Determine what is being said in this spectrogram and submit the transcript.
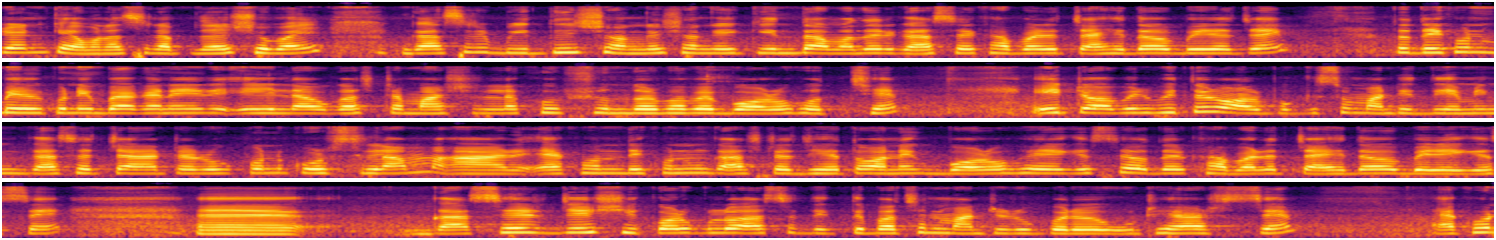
ফ্রেন্ড কেমন আছেন আপনারা সবাই? গাছের বৃদ্ধির সঙ্গে সঙ্গে কিন্তু আমাদের গাছের খাবারের চাহিদাও বেড়ে যায়। তো দেখুন, বেলকুনি বাগানের এই লাউ গাছটা মাসাল্লাহ খুব সুন্দরভাবে বড় হচ্ছে। এই টবের ভিতর অল্প কিছু মাটি দিয়ে আমি গাছের চারাটা রোপণ করছিলাম। আর এখন দেখুন, গাছটা যেহেতু অনেক বড় হয়ে গেছে, ওদের খাবারের চাহিদাও বেড়ে গেছে। গাছের যে শিকড়গুলো আছে, দেখতে পাচ্ছেন, মাটির উপরে উঠে আসছে। এখন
